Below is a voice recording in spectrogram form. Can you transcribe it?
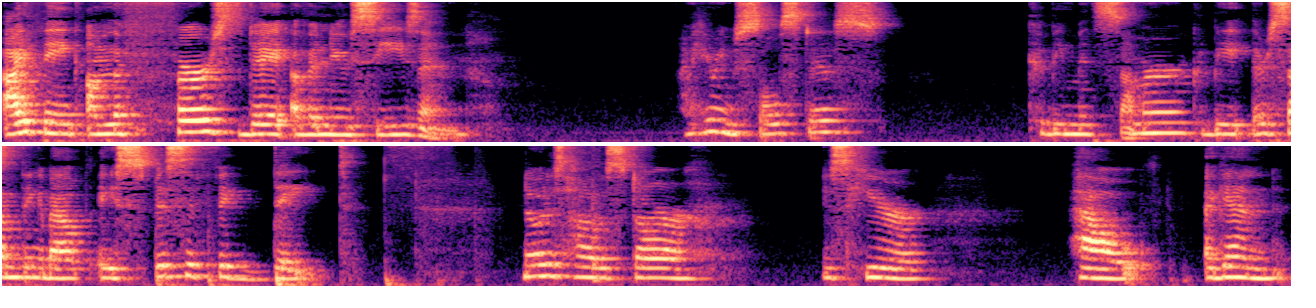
I think, on the first day of a new season. I'm hearing solstice could be midsummer, could be, there's something about a specific date. Notice how the star is here, how, again,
